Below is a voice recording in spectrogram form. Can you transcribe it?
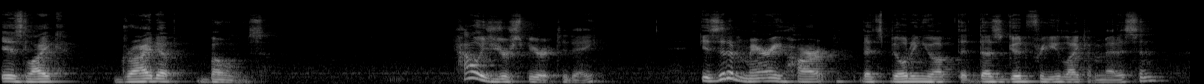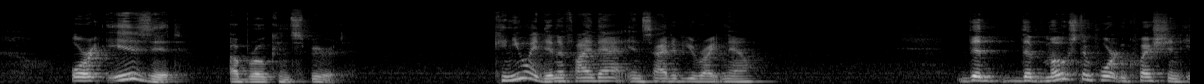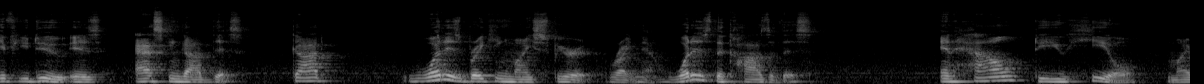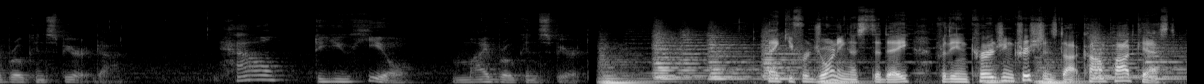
is like dried up bones. How is your spirit today? Is it a merry heart that's building you up that does good for you like a medicine? Or is it a broken spirit. Can you identify that inside of you right now? The, the most important question, if you do, is asking God this God, what is breaking my spirit right now? What is the cause of this? And how do you heal my broken spirit, God? How do you heal my broken spirit? Thank you for joining us today for the encouragingchristians.com podcast.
